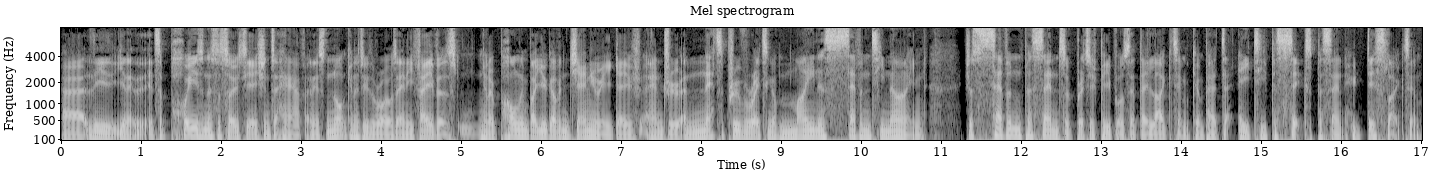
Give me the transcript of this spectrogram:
Uh, the you know it's a poisonous association to have, and it's not going to do the Royals any favors. You know, polling by YouGov in January gave Andrew a net approval rating of minus seventy nine. Just 7% of British people said they liked him compared to 86% who disliked him.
